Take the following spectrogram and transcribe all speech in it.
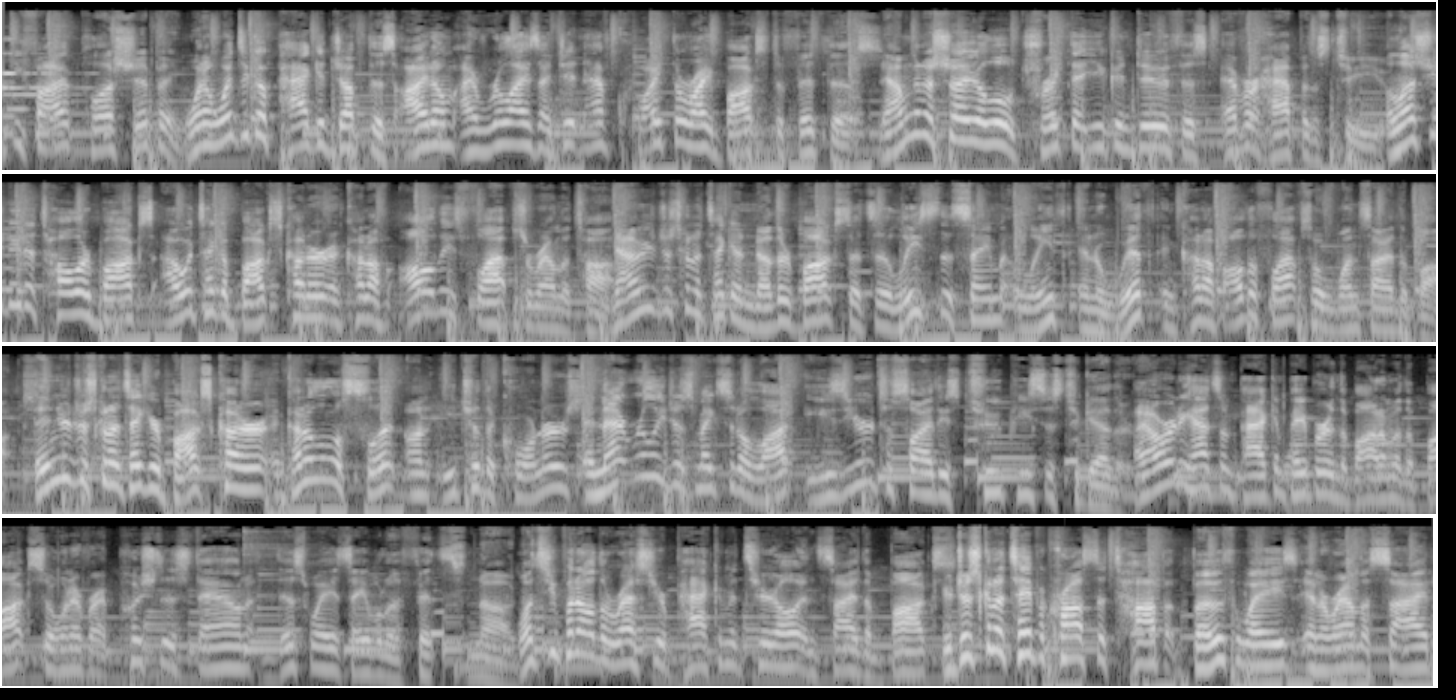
55 plus shipping. When I went to go package up this item, I realized I didn't have quite the right box to fit this. Now I'm going to show you a little trick that you can do if this ever happens to you. Unless you need a taller box, I would take a box cutter and cut off all these flaps around the top. Now you're just going to take another box that's at least the same length and width and cut cut off all the flaps on one side of the box. Then you're just going to take your box cutter and cut a little slit on each of the corners. And that really just makes it a lot easier to slide these two pieces together. I already had some packing paper in the bottom of the box. So whenever I push this down, this way it's able to fit snug. Once you put all the rest of your packing material inside the box, you're just going to tape across the top both ways and around the side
